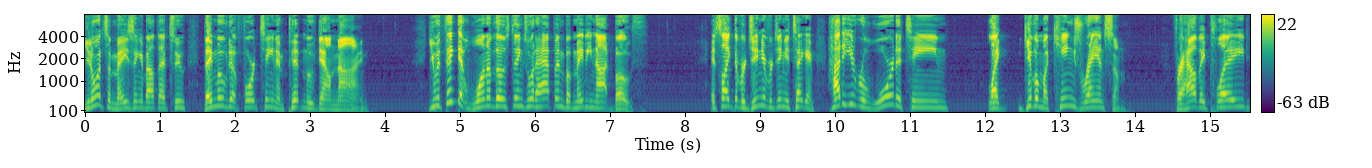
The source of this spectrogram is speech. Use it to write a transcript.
You know what's amazing about that too? They moved up 14 and Pitt moved down nine. You would think that one of those things would happen, but maybe not both. It's like the Virginia Virginia Tech game. How do you reward a team like give them a king's ransom for how they played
